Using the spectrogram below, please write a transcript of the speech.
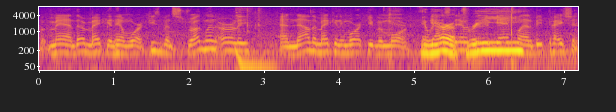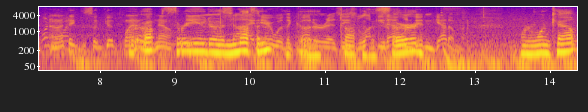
but man, they're making him work. He's been struggling early, and now they're making him work even more. Yeah, we are up stay within your game three- plan be patient, and I think this is a good plan We're right up now. three to nothing. here with a cutter the as top he's lucky that one third. didn't get him. One and one count.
